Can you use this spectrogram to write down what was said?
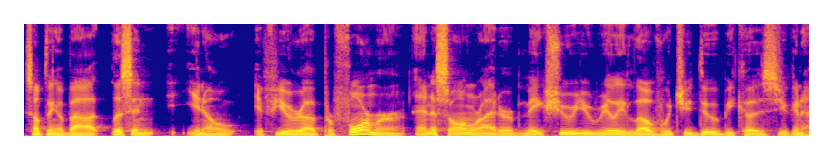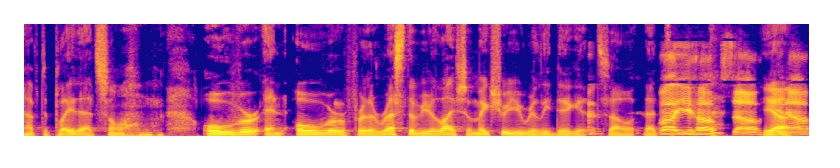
something about listen, you know, if you're a performer and a songwriter, make sure you really love what you do because you're going to have to play that song over and over for the rest of your life. So make sure you really dig it. So that's well, you hope so. Yeah. You know?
